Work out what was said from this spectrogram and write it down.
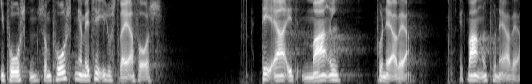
i påsken, som påsken er med til at illustrere for os, det er et mangel på nærvær. Et mangel på nærvær.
